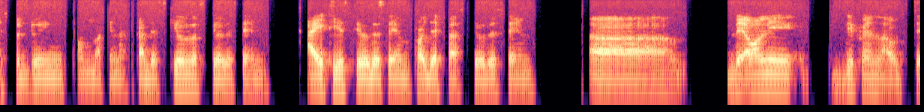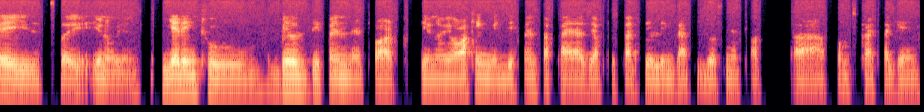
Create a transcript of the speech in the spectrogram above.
used to doing from back in africa. The skills are still the same. It is still the same. Projects are still the same. Uh, the only difference I would say you know getting to build different networks. You know, you're working with different suppliers. You have to start building that those networks uh, from scratch again.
